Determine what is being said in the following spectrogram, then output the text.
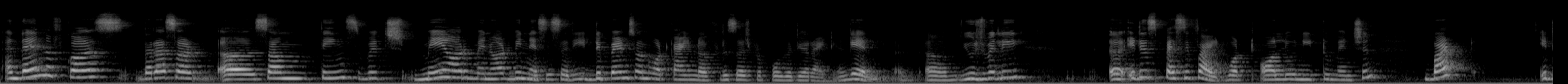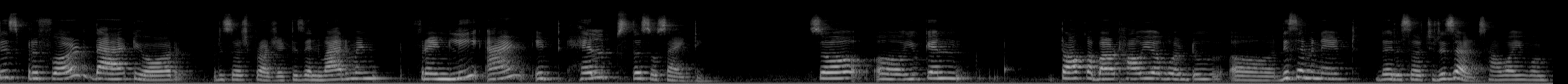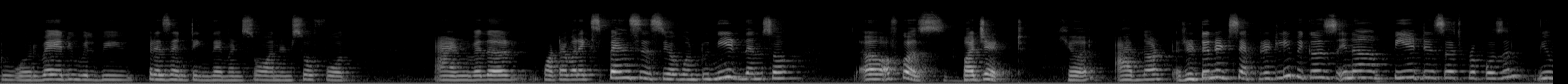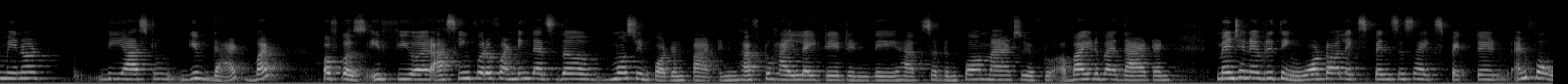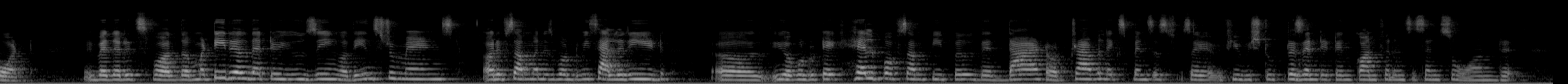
And then of course there are some, uh, some things which may or may not be necessary. It depends on what kind of research proposal you're writing. Again uh, um, usually uh, it is specified what all you need to mention. But it is preferred that your research project is environment friendly and it helps the society. So uh, you can talk about how you are going to uh, disseminate the research results. How are you going to or where you will be presenting them and so on and so forth. And whether whatever expenses you are going to need them. So uh, of course budget here. I have not written it separately because in a phd research proposal you may not be asked to give that. But of course if you are asking for a funding that's the most important part. And you have to highlight it and they have certain formats so you have to abide by that and mention everything. What all expenses are expected and for what. Whether it's for the material that you're using or the instruments or if someone is going to be salaried uh, you're going to take help of some people then that or travel expenses say if you wish to present it in conferences and so on re-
